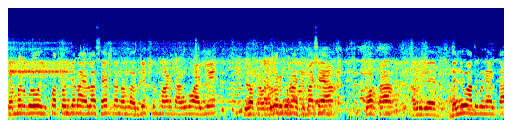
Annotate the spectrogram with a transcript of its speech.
ಮೆಂಬರ್ಗಳು ಇಪ್ಪತ್ತೊಂದು ಜನ ಎಲ್ಲ ಸೇರ್ತಾ ನನ್ನ ಅಧ್ಯಕ್ಷರು ಮಾಡಿದ ಅಂಗವಾಗಿ ಇವತ್ತು ಅವರೆಲ್ಲರಿಗೂ ಶುಭಾಶಯ. ಕೋರ್ತಾ ಅವರಿಗೆ ಧನ್ಯವಾದಗಳನ್ನ ಹೇಳ್ತಾ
